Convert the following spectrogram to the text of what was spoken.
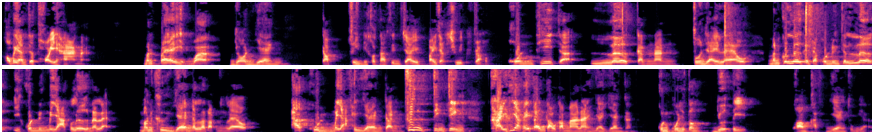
เขาพยายามจะถอยห่างอะ มันแปลให้เห็นว่าย้อนแย้งกับสิ่งที่เขาตัดสินใจไปจากชีวิตเรา คนที่จะเลิกกันนั้นส่วนใหญ่แล้ว มันก็เลิกกันจากคนหนึงจะเลิก อีกคนหนึงไม่อยากเลิกนั่นแหละ มันคือแย้งกันระดับหนึ่งแล้ว ถ้าคุณไม่อยากให้แย้งกัน ซึ่งจริง ๆ ใครที่อยากให้แฟนเก่ากลับมานะ อย่าแย้งกัน คุณควรจะต้องยุติ ความขัดแย้งทุกอย่าง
